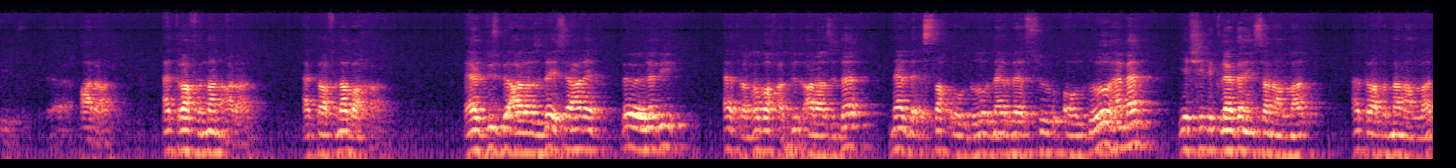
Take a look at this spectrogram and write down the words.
e, arar, etrafından arar, etrafına bakar. Eğer düz bir arazideyse hani böyle bir etrafa bakar. Düz arazide nerede ıslak olduğu, nerede su olduğu hemen yeşilliklerden insan anlar, etrafından anlar.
